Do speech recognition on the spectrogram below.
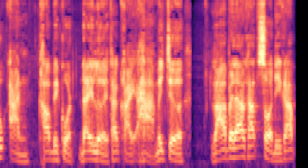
ทุกๆ อันเข้าไปกดได้เลย ถ้าใครหาไม่เจอลาไปแล้วครับ สวัสดีครับ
